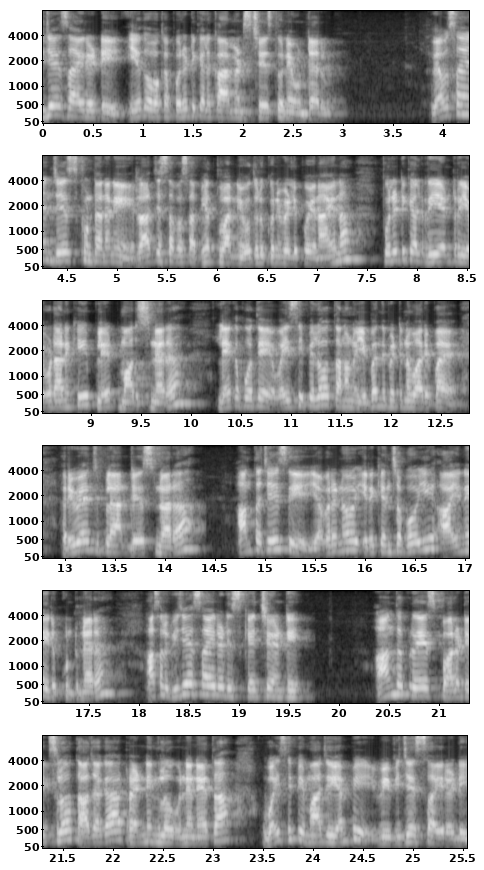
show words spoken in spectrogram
విజయసాయిరెడ్డి ఏదో ఒక పొలిటికల్ కామెంట్స్ చేస్తూనే ఉంటారు. వ్యవసాయం చేసుకుంటానని రాజ్యసభ సభ్యత్వాన్ని వదులుకుని వెళ్ళిపోయిన ఆయన పొలిటికల్ రీఎంట్రీ ఇవ్వడానికి ప్లేట్ మారుస్తున్నారా? లేకపోతే వైసీపీలో తనను ఇబ్బంది పెట్టిన వారిపై రివెంజ్ ప్లాన్ చేస్తున్నారా? అంత చేసి ఎవరినో ఇరికించబోయి ఆయనే ఇరుక్కుంటున్నారా? అసలు విజయసాయిరెడ్డి స్కెచ్ ఏంటి? ఆంధ్రప్రదేశ్ పాలిటిక్స్లో తాజాగా ట్రెండింగ్లో ఉన్న నేత వైసీపీ మాజీ ఎంపీ వి విజయసాయిరెడ్డి.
